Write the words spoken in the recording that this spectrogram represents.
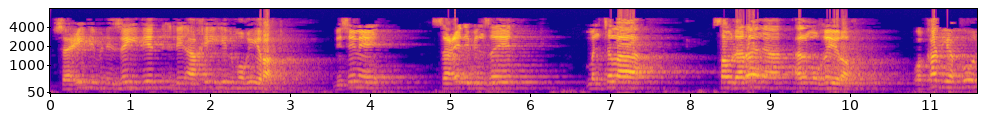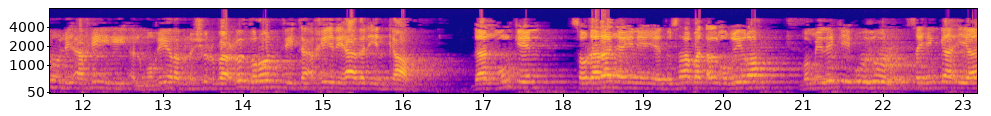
Sa'id bin Zaid li akhihi al-Mughirah. Di sini Sa'id bin Zaid mencela saudaranya al-Mughirah. Wa qad yakunu li akhihi al-Mughirah bin Syu'bah 'udhrun fi ta'khir hadha al-inkar. Dan mungkin saudaranya ini yaitu sahabat Al-Mughirah memiliki uzur sehingga ia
